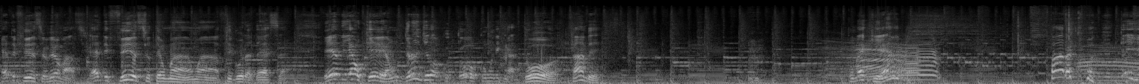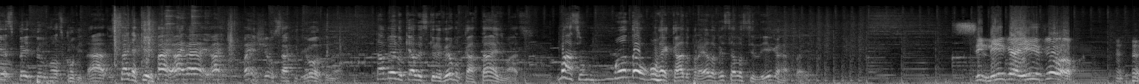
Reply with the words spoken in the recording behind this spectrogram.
É difícil, viu, Márcio? É difícil ter uma, uma figura dessa. Ele é o quê? É um grande locutor, comunicador, sabe? Como é que é, rapaz? Para com... Tem respeito pelo nosso convidado. Sai daqui, vai, vai, vai, vai. Vai encher o saco de outro, né? Tá vendo o que ela escreveu no cartaz, Márcio? Márcio, manda algum recado pra ela, vê se ela se liga, rapaz. Se liga aí, viu?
